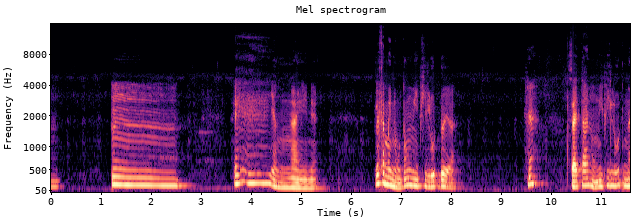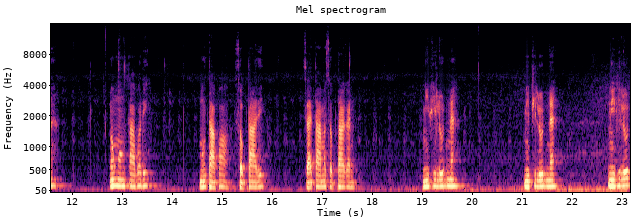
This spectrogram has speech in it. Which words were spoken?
ม อืม เอ๊ะยังไงเนี่ย แล้วทำไมหนูต้องมีพิรุษด้วยอะฮะสายตาหนูมีพิรุษนะ ลองมองตาพ่อดิ มองตาพ่อ สบตาดิ สายตามาสบตากัน มีพิรุษนะ มีพิรุษนะ มีพิรุษ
